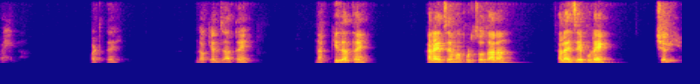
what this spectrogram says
पहिला. पटतंय? डोक्यात जात आहे नक्की जात आहे करायचं आहे मग पुढचं उदाहरण? चालायचं आहे पुढे? चलिए।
